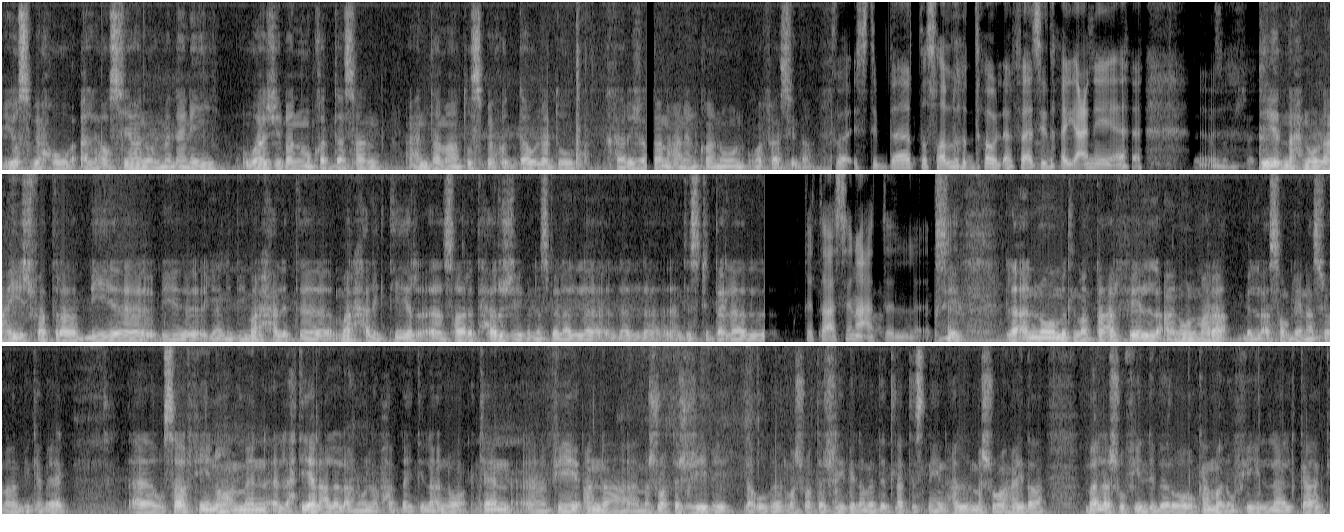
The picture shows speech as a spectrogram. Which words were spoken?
يصبح العصيان المدني واجبا مقدسا عندما تصبح الدولة خارجة عن القانون وفاسدة. استبداد تسلط دولة فاسدة يعني شديد. نحن نعيش فترة ب يعني بمرحلة مرحلة كثير صارت حرجة بالنسبة لل قطاع صناعة التاكسي لأنه مثل ما بتعرفي القانون مرق بالأسمبلي ناسيونال بكيبيك آه، وصار في نوع من الاحتيال على القانون لو حبيتي لأنه كان آه، في عندنا مشروع تجريبي لأوبر مشروع تجريبي لمدة ثلاث سنين. هالمشروع هيدا بلشوا فيه ال libéraux وكملوا فيه ال CAQ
